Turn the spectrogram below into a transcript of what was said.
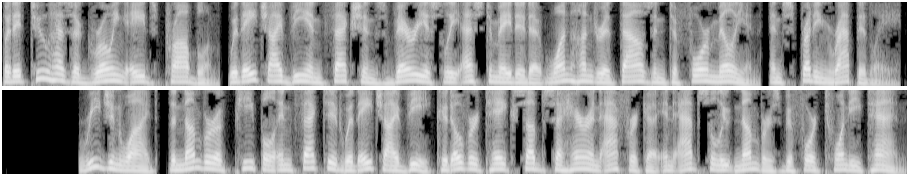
but it too has a growing AIDS problem, with HIV infections variously estimated at 100,000 to 4 million, and spreading rapidly. Region-wide, the number of people infected with HIV could overtake sub-Saharan Africa in absolute numbers before 2010.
